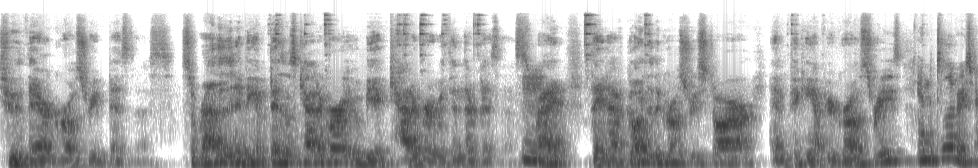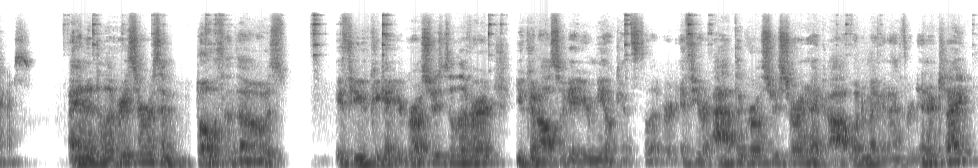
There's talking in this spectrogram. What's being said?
to their grocery business. So rather than it being a business category, it would be a category within their business, Mm. right? They'd have going to the grocery store and picking up your groceries and a delivery service. and a delivery service. And both of those, if you could get your groceries delivered, you could also get your meal kits delivered. If you're at the grocery store and you're like, oh, what am I going to have for dinner tonight?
